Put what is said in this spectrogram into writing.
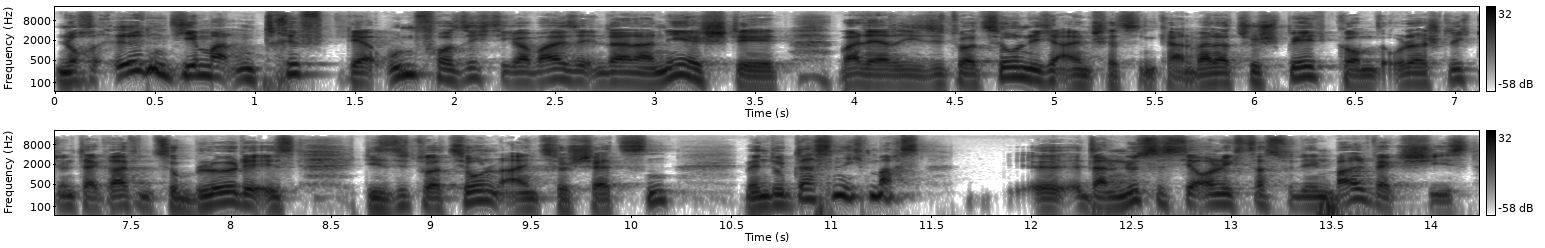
noch irgendjemanden trifft, der unvorsichtigerweise in deiner Nähe steht, weil er die Situation nicht einschätzen kann, weil er zu spät kommt oder schlicht und ergreifend zu blöde ist, die Situation einzuschätzen, wenn du das nicht machst, äh, dann nützt es dir auch nichts, dass du den Ball wegschießt.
